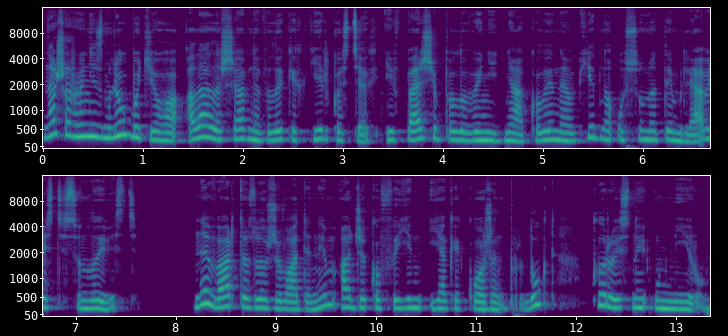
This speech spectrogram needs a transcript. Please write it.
Наш організм любить його, але лише в невеликих кількостях і в першій половині дня, коли необхідно усунути млявість і сонливість. Не варто зловживати ним, адже кофеїн, як і кожен продукт, корисний у міру.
